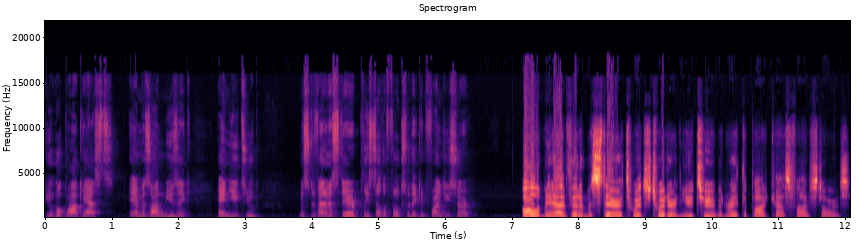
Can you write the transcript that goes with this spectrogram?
Google Podcasts, Amazon Music, and YouTube. Mr. Venomous Stare, please tell the folks where they can find you, sir. Follow me at Venomous Stare, Twitch, Twitter, and YouTube, and rate the podcast five stars.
